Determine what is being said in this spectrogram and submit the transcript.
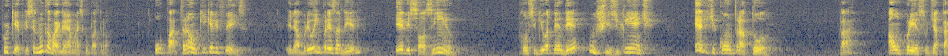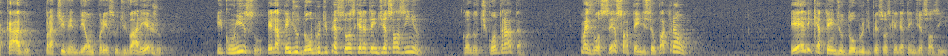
Por quê? Porque você nunca vai ganhar mais que o patrão. O patrão, o que, que ele fez? Ele abriu a empresa dele, ele sozinho conseguiu atender um X de cliente. Ele te contratou, tá? A um preço de atacado para te vender a um preço de varejo, e com isso ele atende o dobro de pessoas que ele atendia sozinho quando te contrata. Mas você só atende seu patrão. Ele que atende o dobro de pessoas que ele atendia sozinho.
